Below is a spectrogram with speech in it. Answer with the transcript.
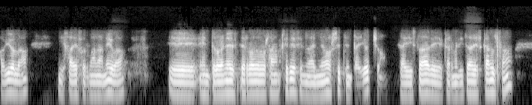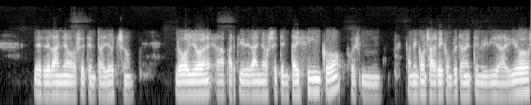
Fabiola, hija de su hermana Neva, eh, entró en el Cerro de los Ángeles en el año 78. Ahí está de Carmelita Descalza desde el año 78. Luego yo, a partir del año 75, pues mm, también consagré completamente mi vida a Dios,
